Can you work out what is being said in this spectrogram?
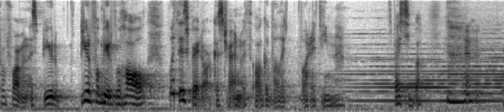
perform in this beautiful, beautiful, beautiful hall with this great orchestra and with Olga Borodina. Спасибо.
